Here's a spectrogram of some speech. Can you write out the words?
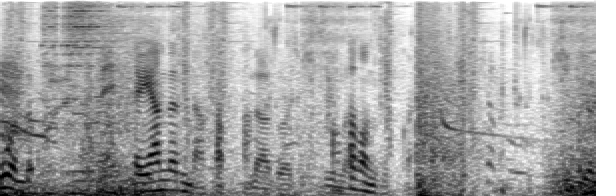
원더. 되게 안 됐는데 아깝다 나도 아직 쓸만. 던질 거야 나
